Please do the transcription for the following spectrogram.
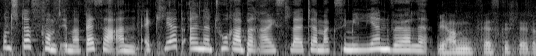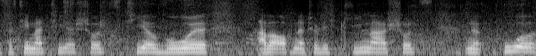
Und das kommt immer besser an, erklärt Alnatura Bereichsleiter Maximilian Wörle. Wir haben festgestellt, dass das Thema Tierschutz, Tierwohl, aber auch natürlich Klimaschutz eine hohe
